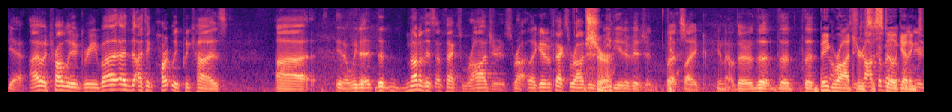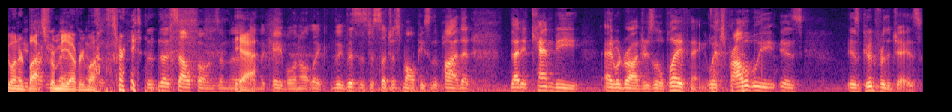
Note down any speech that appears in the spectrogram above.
yeah, I would probably agree, but I, I think partly because uh, you know we the, none of this affects Rogers. Like it affects Rogers Sure. media division, but Yes. like you know the the the, the Big Rogers is still getting 200 bucks talking from me every you know, month, the, right? The, the cell phones and the Yeah. and the cable and all like this is just such a small piece of the pie that that it can be Edward Rogers' little plaything, which probably is is good for the Jays.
